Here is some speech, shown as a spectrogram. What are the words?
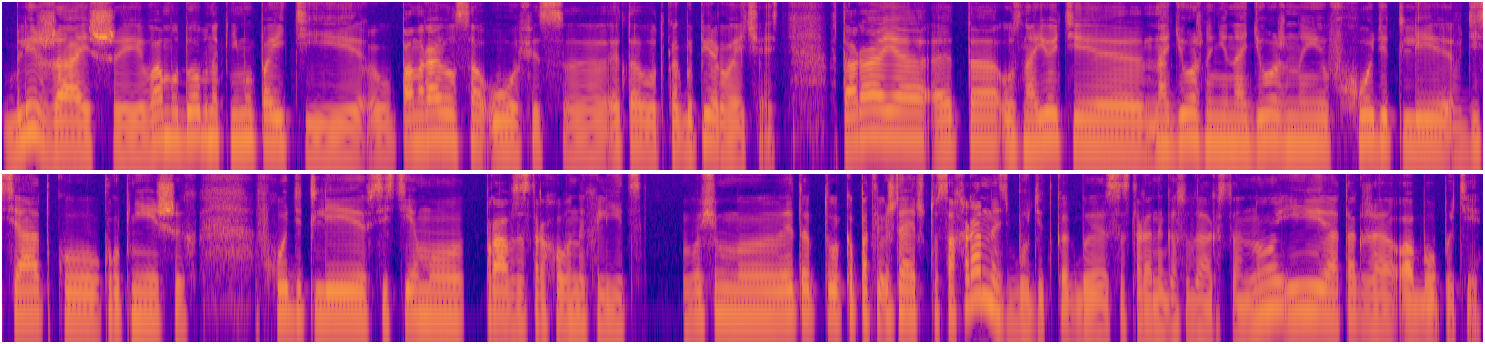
Ближайший, вам удобно к нему пойти, понравился офис. Это вот как бы первая часть. Вторая, это узнаете надежный, ненадежный, входит ли в десятку крупнейших, входит ли в систему прав застрахованных лиц. В общем, э, это только подтверждает, что сохранность будет как бы со стороны государства, ну и а также об опыте.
